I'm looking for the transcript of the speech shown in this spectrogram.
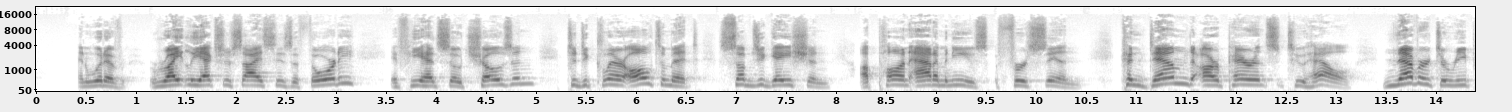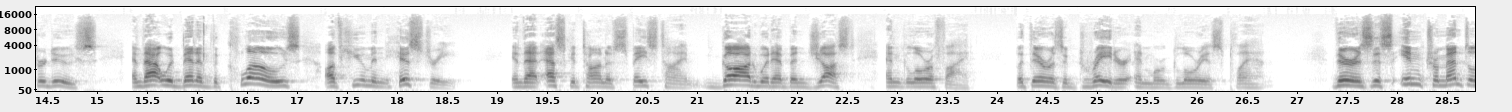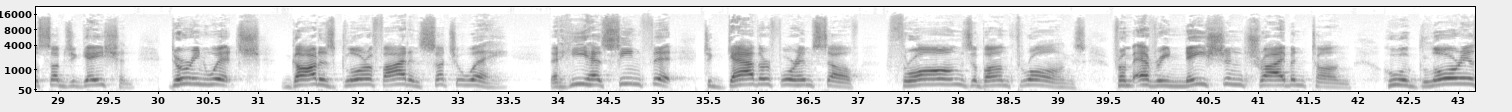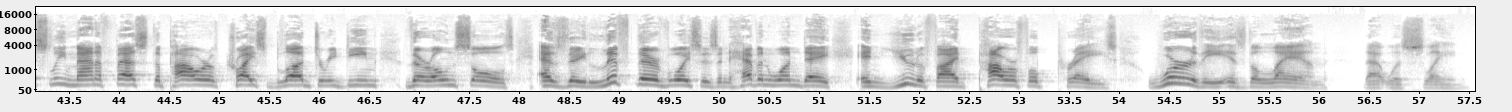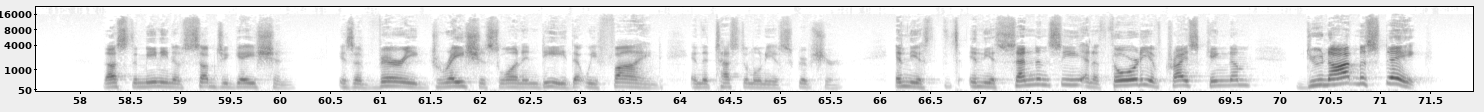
and would have rightly exercised his authority if he had so chosen to declare ultimate subjugation upon Adam and Eve's first sin, condemned our parents to hell, never to reproduce, and that would have been at the close of human history. In that eschaton of space time, God would have been just and glorified. But there is a greater and more glorious plan. There is this incremental subjugation during which God is glorified in such a way that he has seen fit to gather for himself throngs upon throngs from every nation, tribe, and tongue who will gloriously manifest the power of Christ's blood to redeem their own souls as they lift their voices in heaven one day in unified, powerful praise. Worthy is the Lamb that was slain. Thus, the meaning of subjugation is a very gracious one indeed that we find in the testimony of Scripture. In the, in the ascendancy and authority of Christ's kingdom, do not mistake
